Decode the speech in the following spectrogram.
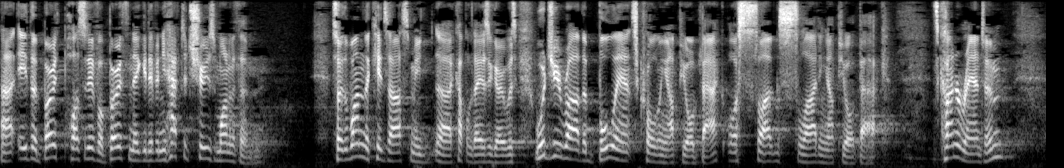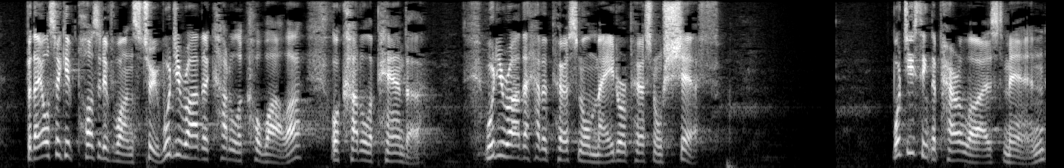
uh, either both positive or both negative, and you have to choose one of them. So the one the kids asked me uh, a couple of days ago was, would you rather bull ants crawling up your back or slugs sliding up your back? It's kind of random, but they also give positive ones too. Would you rather cuddle a koala or cuddle a panda? Would you rather have a personal maid or a personal chef? What do you think the paralyzed man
